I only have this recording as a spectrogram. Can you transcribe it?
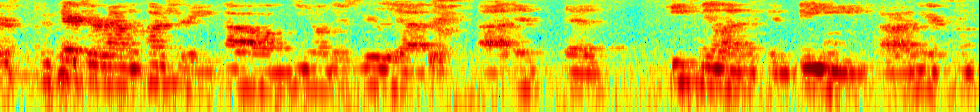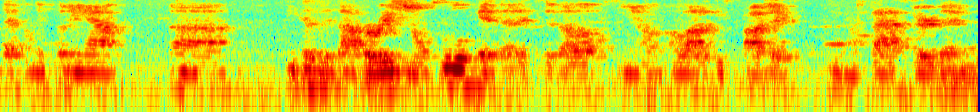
compared to around the country. Um, you know, there's really a, uh, as, as piecemeal as it can be, uh, New York City's definitely putting out, uh, because of its operational toolkit that it's developed, you know, a lot of these projects, you know, faster than,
